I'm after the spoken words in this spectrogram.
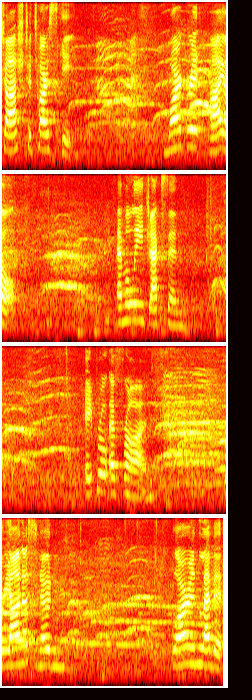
Josh Tatarski. Margaret Heil. Emily Jackson. April Efron. Brianna Snowden. Lauren Levitt.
